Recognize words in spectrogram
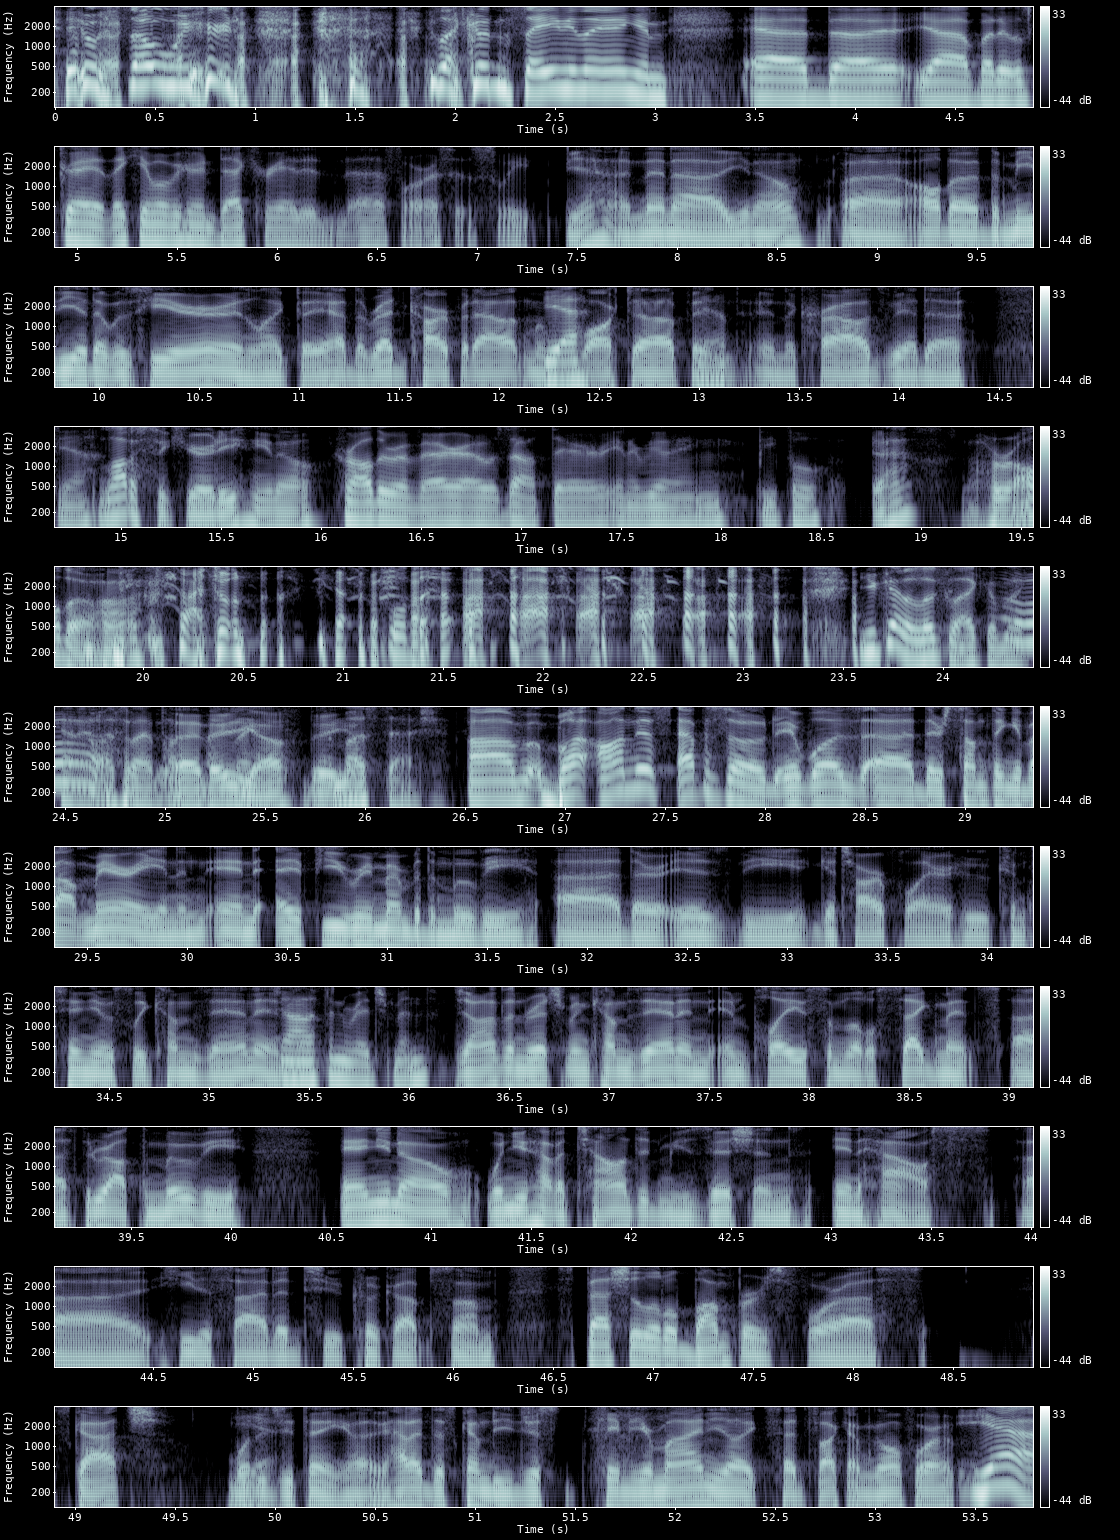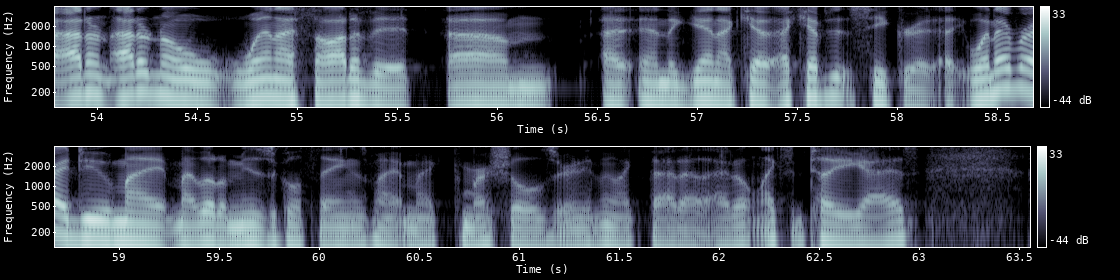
it was so weird because I couldn't say anything and and uh, yeah, but it was great. They came over here and decorated uh, for us. It was sweet. Yeah, and then uh, you know uh, all the the media that was here, and like they had the red carpet out and Yeah. we walked up, and in the crowds we had a, Yeah. a lot of security. You know, Geraldo Rivera was out there interviewing people. Yeah, Geraldo, huh? I don't know. Yeah, pulled that. you kind of look like him. But kinda, that's why I pulled Uh, there you go. There you go. mustache. Um, but on this episode, it was uh, there's something about Mary, and and if you remember the movie, uh, there is the guitar player who continuously comes in, and Jonathan Richman. Jonathan Richman comes in and, and plays some little segments uh, throughout the movie. And you know, when you have a talented musician in house, uh, he decided to cook up some special little bumpers for us. Scotch, what did you think? How did this come to you? Just came to your mind? You like said, "Fuck, I'm going for it." Yeah, I don't I don't know when I thought of it. Um, I, and again, I kept I kept it secret. Whenever I do my my little musical things, my my commercials or anything like that, I, I don't like to tell you guys.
